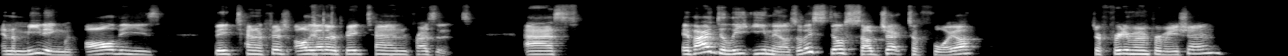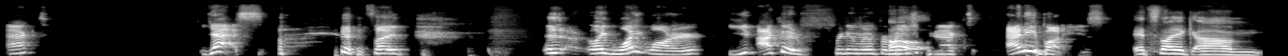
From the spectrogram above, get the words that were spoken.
in a meeting with all these Big Ten officials, all the other Big Ten presidents, asked if I delete emails, are they still subject to FOIA, to Freedom of Information Act? Yes. it's like it, like Whitewater. You, I could Freedom of Information Oh. Act anybody's. It's like um,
